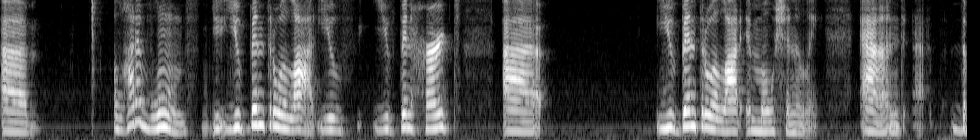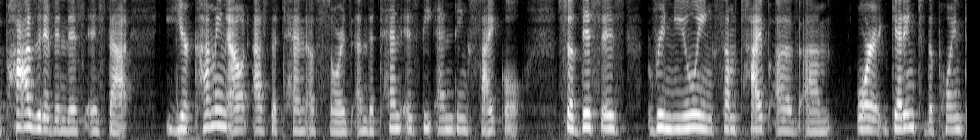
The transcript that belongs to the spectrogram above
um, a lot of wounds. You, you've been through a lot. You've you've been hurt. Uh, you've been through a lot emotionally. And the positive in this is that you're coming out as the 10 of swords and the 10 is the ending cycle. So this is renewing some type of um, or getting to the point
